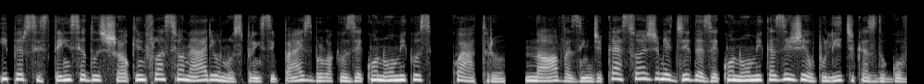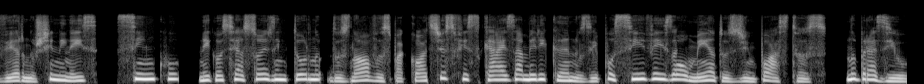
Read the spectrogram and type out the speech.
e persistência do choque inflacionário nos principais blocos econômicos. 4 novas indicações de medidas econômicas e geopolíticas do governo chinês. 5. Negociações em torno dos novos pacotes fiscais americanos e possíveis aumentos de impostos. No Brasil,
